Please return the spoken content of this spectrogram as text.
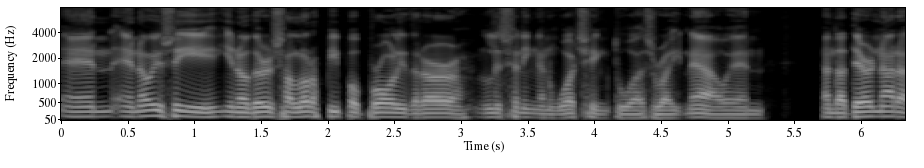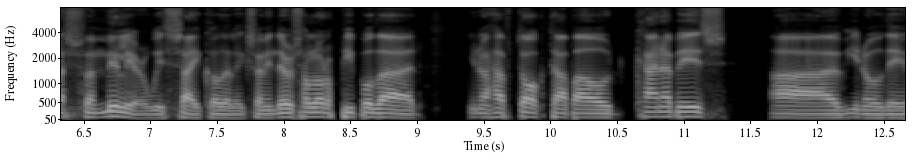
And and obviously you know there's a lot of people probably that are listening and watching to us right now and and that they're not as familiar with psychedelics. I mean there's a lot of people that you know have talked about cannabis uh, you know the,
